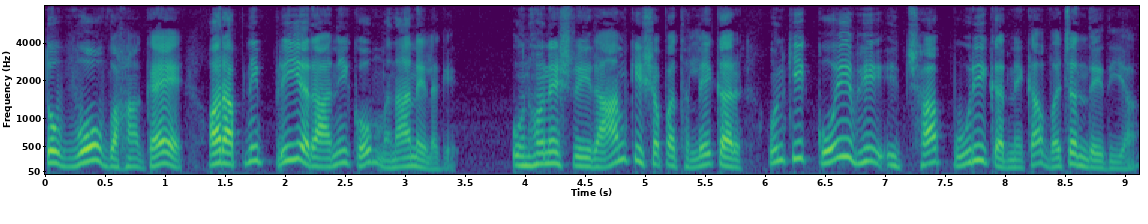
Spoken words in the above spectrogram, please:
तो वो वहाँ गए और अपनी प्रिय रानी को मनाने लगे। उन्होंने श्री राम की शपथ लेकर उनकी कोई भी इच्छा पूरी करने का वचन दे दिया।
